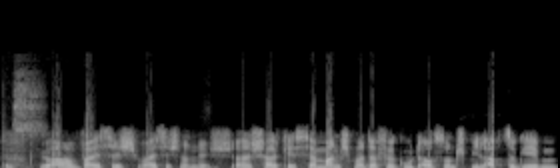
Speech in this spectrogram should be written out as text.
Das ja, weiß ich, weiß ich noch nicht. Also Schalke ist ja manchmal dafür gut, auch so ein Spiel abzugeben.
